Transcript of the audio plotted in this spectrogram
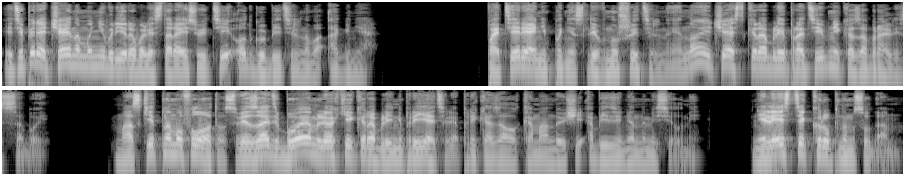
и теперь отчаянно маневрировали, стараясь уйти от губительного огня. Потери они понесли внушительные, но и часть кораблей противника забрали с собой. «Москитному флоту связать боем легкие корабли неприятеля», — приказал командующий объединенными силами. «Не лезьте к крупным судам».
